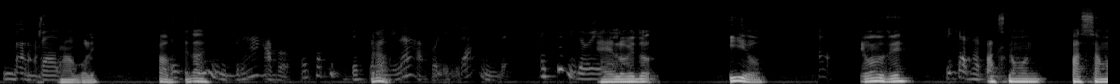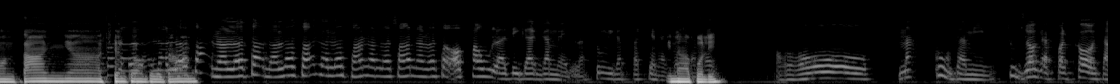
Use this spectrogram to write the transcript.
Vabbè. Napoli. Vabbè, dai. Sì, bravo, hai capito che Bravo. di Napoli, grande. E tu di dove Eh, lo vedo. Io? Secondo te? Passamon- Passamontagna, accento Non lo napoletano. so, non lo so, non lo so, non lo so, non lo so, non lo so. Ho paura di Gargamella. Tu mi appartieni a Di Napoli. Oh, ma scusami, tu giochi a qualcosa?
